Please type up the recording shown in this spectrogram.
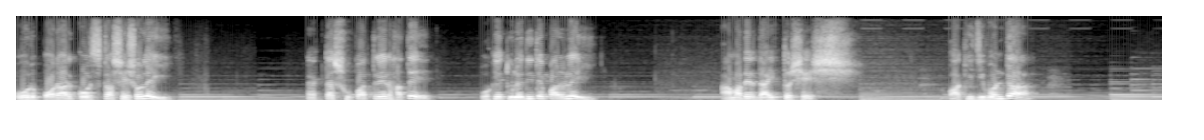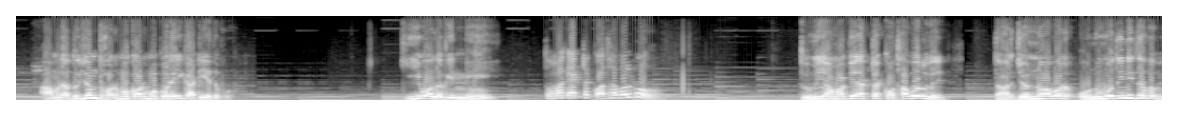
ওর পড়ার কোর্সটা শেষ হলেই একটা সুপাত্রের হাতে ওকে তুলে দিতে পারলেই আমাদের দায়িত্ব শেষ। বাকি জীবনটা আমরা দুজন ধর্মকর্ম করেই কাটিয়ে দেব। কি বলো গিন্নি? তোমাকে একটা কথা বলব? তুমি আমাকে একটা কথা বলবে তার জন্য আবার অনুমতি নিতে হবে।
